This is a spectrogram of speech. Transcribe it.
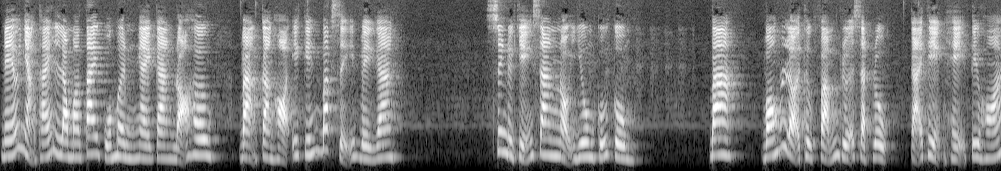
Nếu nhận thấy lòng bàn tay của mình ngày càng đỏ hơn, bạn cần hỏi ý kiến bác sĩ về gan. Xin được chuyển sang nội dung cuối cùng. 3. Bốn loại thực phẩm rửa sạch ruột, cải thiện hệ tiêu hóa.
